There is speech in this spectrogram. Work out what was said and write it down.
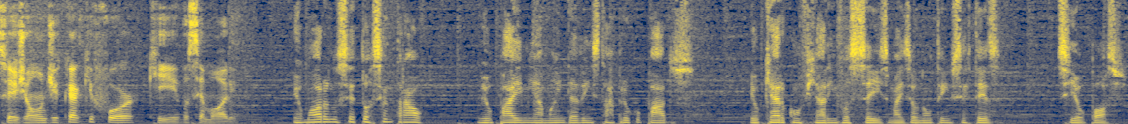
seja onde quer que for que você more. Eu moro no setor central. Meu pai e minha mãe devem estar preocupados. Eu quero confiar em vocês, mas eu não tenho certeza se eu posso.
